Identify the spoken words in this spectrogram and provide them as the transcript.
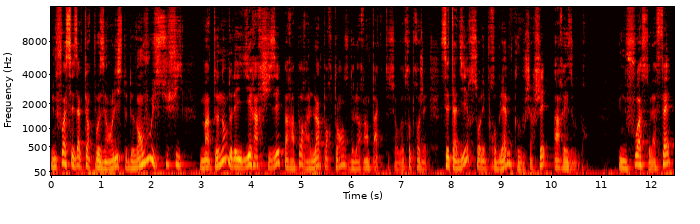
Une fois ces acteurs posés en liste devant vous, il suffit maintenant de les hiérarchiser par rapport à l'importance de leur impact sur votre projet, c'est-à-dire sur les problèmes que vous cherchez à résoudre. Une fois cela fait,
